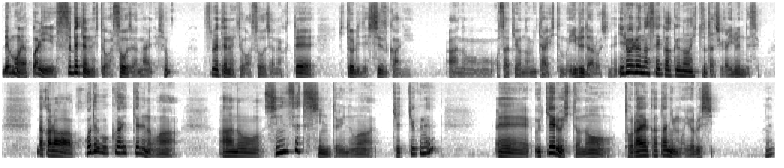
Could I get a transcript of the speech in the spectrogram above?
でもやっぱり全ての人がそうじゃないでしょ。全ての人がそうじゃなくて一人で静かにあのお酒を飲みたい人もいるだろうしねいろいろな性格の人たちがいるんですよ。だからここで僕が言ってるのはあの親切心というのは結局ね、えー、受ける人の捉え方にもよるし、ね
